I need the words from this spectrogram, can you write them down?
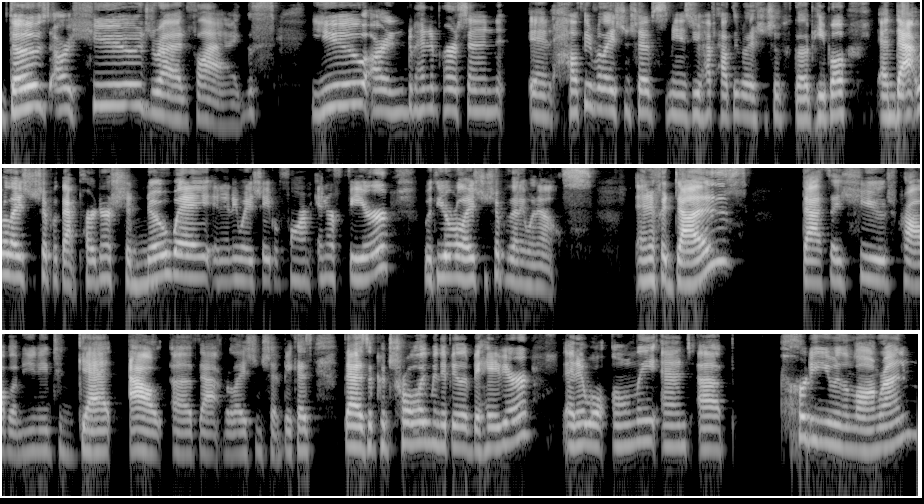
Those are huge red flags you are an independent person in healthy relationships means you have healthy relationships with other people and that relationship with that partner should no way in any way shape or form interfere with your relationship with anyone else. And if it does, that's a huge problem. You need to get out of that relationship because that is a controlling, manipulative behavior, and it will only end up hurting you in the long run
